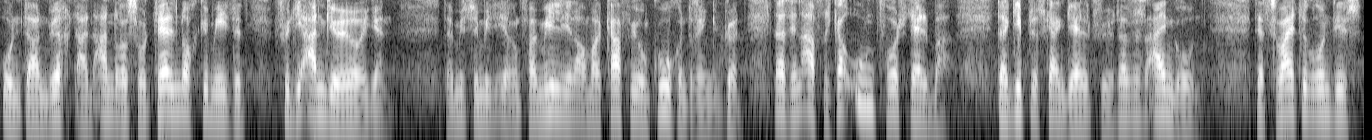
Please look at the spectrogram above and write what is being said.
und dann wird ein anderes Hotel noch gemietet für die Angehörigen, damit sie mit ihren Familien auch mal Kaffee und Kuchen trinken können. Das ist in Afrika unvorstellbar. Da gibt es kein Geld für. Das ist ein Grund. Der zweite Grund ist,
